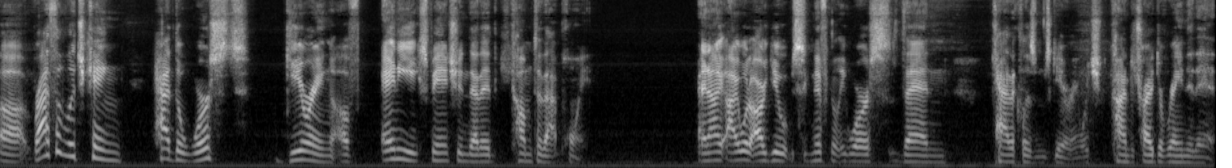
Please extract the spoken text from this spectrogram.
uh, Wrath of the Lich King had the worst gearing of any expansion that had come to that point. And I, I would argue it was significantly worse than Cataclysm's gearing, which kind of tried to rein it in.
